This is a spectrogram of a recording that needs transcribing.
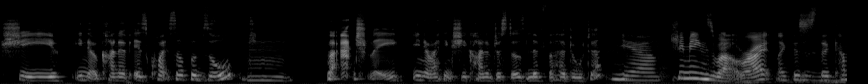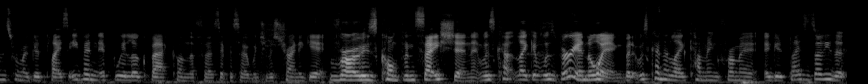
she, you know, kind of is quite self-absorbed. Mm. But actually, you know, I think she kind of just does live for her daughter. Yeah, she means well, right? Like this is that mm. comes from a good place. Even if we look back on the first episode when she was trying to get Rose compensation, it was kind of, like it was very annoying, but it was kind of like coming from a, a good place. It's only that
